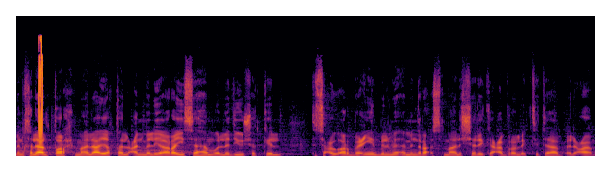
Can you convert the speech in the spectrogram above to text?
من خلال طرح ما لا يقل عن ملياري سهم والذي يشكل 49% من رأس مال الشركة عبر الاكتتاب العام.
